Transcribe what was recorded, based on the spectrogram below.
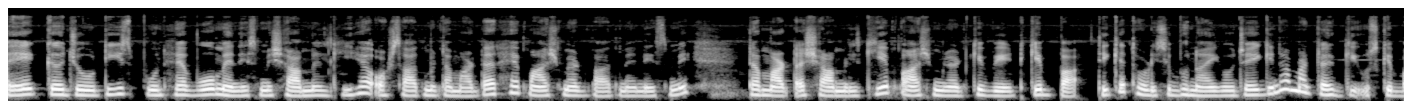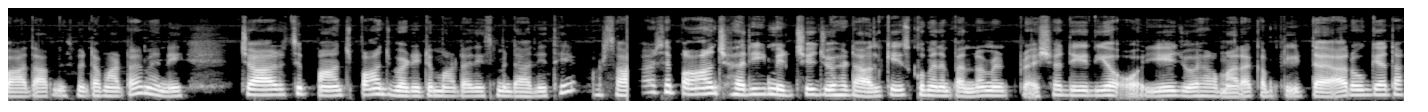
एक जो टीस्पून है वो मैंने इसमें शामिल की है और साथ में टमाटर है। पाँच मिनट बाद मैंने इसमें टमाटर शामिल किए पाँच मिनट के वेट के बाद ठीक है? थोड़ी सी भुनाई हो जाएगी ना मटर की उसके बाद आपने इसमें टमाटर मैंने चार से पाँच पाँच बड़े टमाटर इसमें डाले थे और चार से पाँच हरी मिर्चें जो है डाल के इसको मैंने पंद्रह मिनट प्रेशर दे दिया और ये जो है हमारा कंप्लीट तैयार हो गया था।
